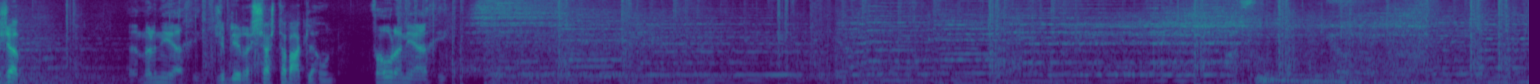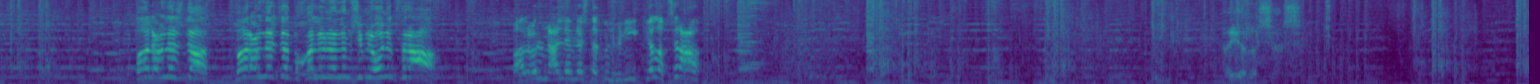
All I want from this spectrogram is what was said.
رجب أمرني يا أخي. جيب لي الرشاش تبعك لهون. فورا يا أخي. طالعوا نجدة! طالعوا نجدة! وخلونا نمشي من هون بسرعة! طالعوا المعلم نجدك من هنيك. يلا بسرعة! هي الرشاش.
